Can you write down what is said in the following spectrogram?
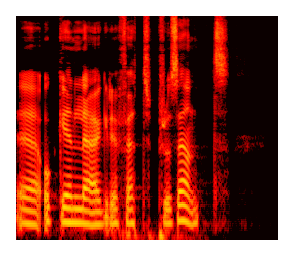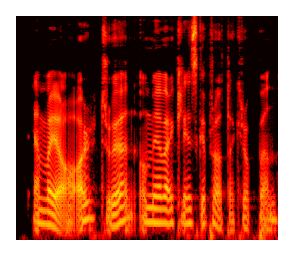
eh, och en lägre fettprocent än vad jag har, tror jag, om jag verkligen ska prata kroppen.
